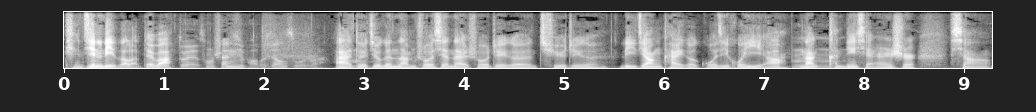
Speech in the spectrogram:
挺尽力的了，对吧？对，从山西跑到江苏是吧？哎，对，就跟咱们说现在说这个去这个丽江开一个国际会议啊，那肯定显然是想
